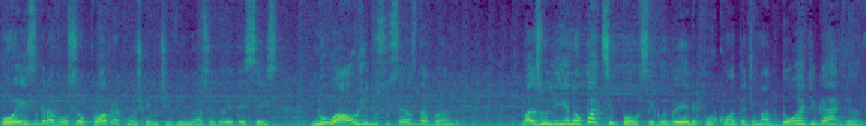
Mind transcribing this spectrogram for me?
O Oasis gravou seu próprio acústico MTV em 1996, no auge do sucesso da banda. Mas o Liam não participou, segundo ele, por conta de uma dor de garganta.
